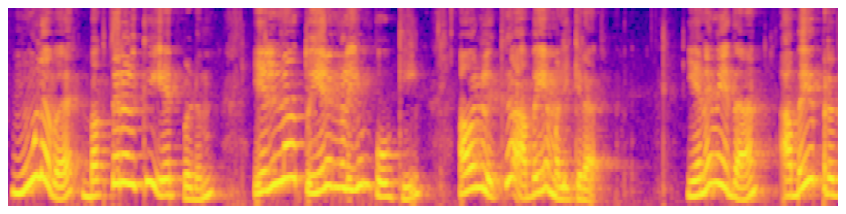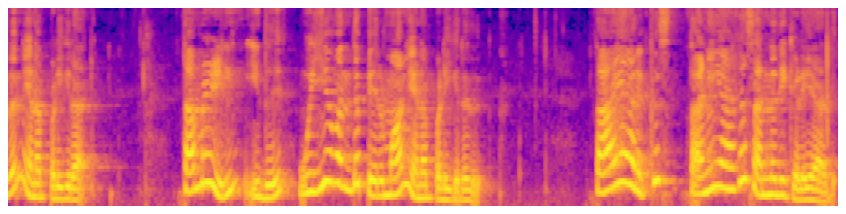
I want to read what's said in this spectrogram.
மூலவர் பக்தர்களுக்கு ஏற்படும் எல்லா துயரங்களையும் போக்கி அவர்களுக்கு அபயம் அளிக்கிறார். எனவேதான் அபயப்பிரதன் எனப்படுகிறார். தமிழில் இது உய்ய வந்த பெருமாள் எனப்படுகிறது. தாயாருக்கு தனியாக சன்னதி கிடையாது.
